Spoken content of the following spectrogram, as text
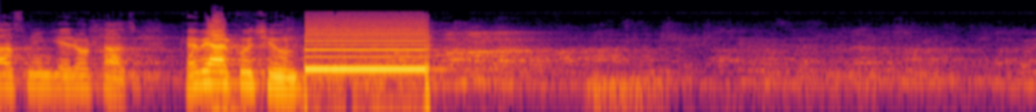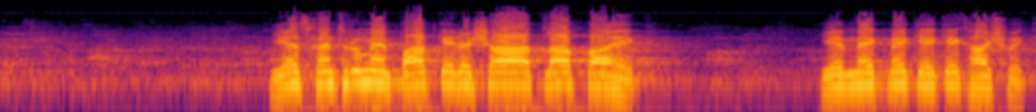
15-րդ հարց։ Քվեարկություն Ես խնդրում եմ պատկերը շատ լավ պահեք եւ մեկ-մեկ եկեք հաշվեք։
